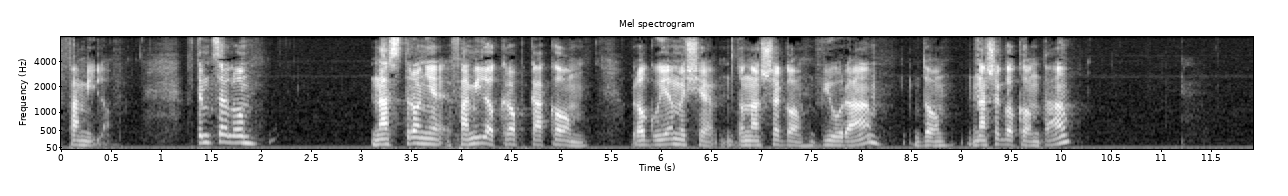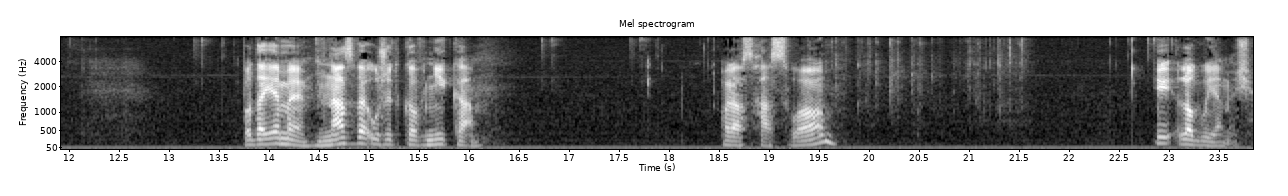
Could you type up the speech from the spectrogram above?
Familo. W tym celu na stronie familo.com logujemy się do naszego biura, do naszego konta. Podajemy nazwę użytkownika oraz hasło i logujemy się.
